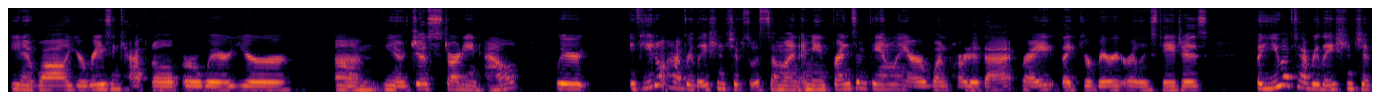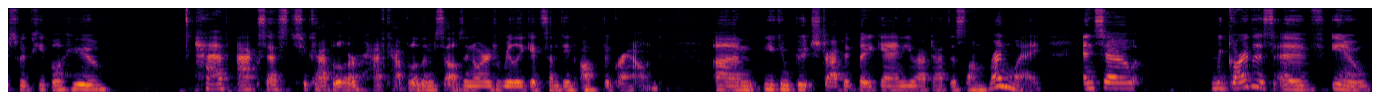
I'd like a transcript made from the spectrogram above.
you know, while you're raising capital or where you're, um, you know, just starting out, where if you don't have relationships with someone, I mean, friends and family are one part of that, right? Like your very early stages, but you have to have relationships with people who have access to capital or have capital themselves in order to really get something off the ground. Um, you can bootstrap it, but again, you have to have this long runway. And so, regardless of you know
